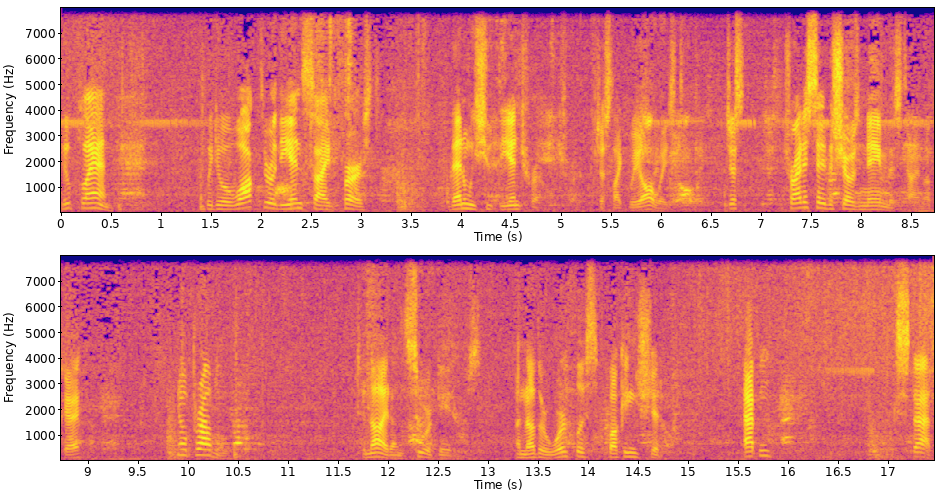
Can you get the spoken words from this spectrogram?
New plan. We do a walkthrough of the inside first, then we shoot the intro. Just like we always do. Just try to say the show's name this time, okay? No problem. Tonight on Sewer Gators, another worthless fucking shithole. Happy? Ecstatic.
